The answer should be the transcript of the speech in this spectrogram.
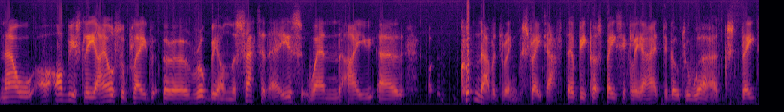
Now, obviously, I also played uh, rugby on the Saturdays when I uh, couldn't have a drink straight after because basically I had to go to work straight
